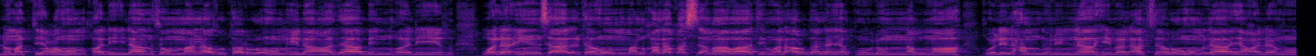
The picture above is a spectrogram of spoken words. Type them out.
نمتعهم قليلا ثم نضطرهم إلى عذاب غليظ. ولئن سألتهم من خلق السماوات والأرض ليقولن الله قل الحمد لله بل أكثرهم لا يعلمون.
